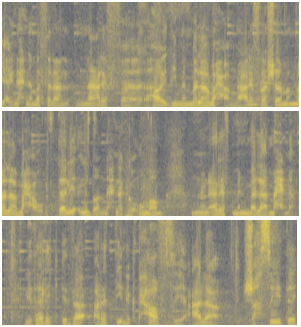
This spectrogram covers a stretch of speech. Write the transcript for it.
يعني نحن مثلا بنعرف آه، هايدي من ملامحها بنعرف رشا من ملامحها وبالتالي أيضا نحن كأمم بنعرف من ملامحنا. لذلك إذا أردت إنك تحافظي على شخصيتك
